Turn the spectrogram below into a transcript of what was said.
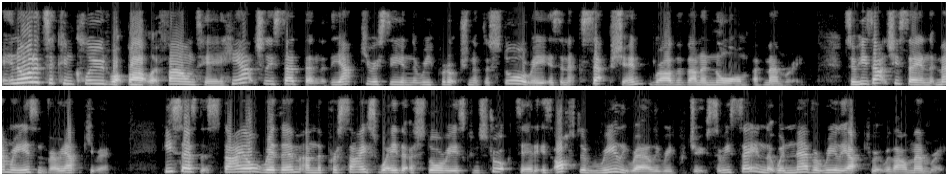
in order to conclude what Bartlett found here, he actually said then that the accuracy in the reproduction of the story is an exception rather than a norm of memory. So he's actually saying that memory isn't very accurate. He says that style, rhythm, and the precise way that a story is constructed is often really rarely reproduced. So he's saying that we're never really accurate with our memory.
